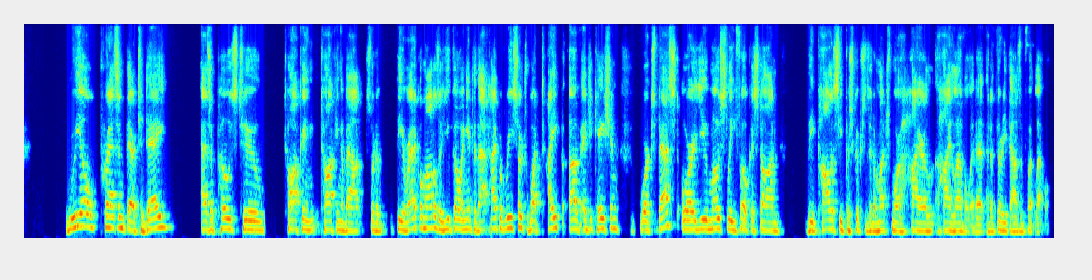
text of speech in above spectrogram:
real present there today, as opposed to talking talking about sort of theoretical models? Are you going into that type of research? What type of education works best? Or are you mostly focused on the policy prescriptions at a much more higher high level at a, at a 30,000 foot level?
